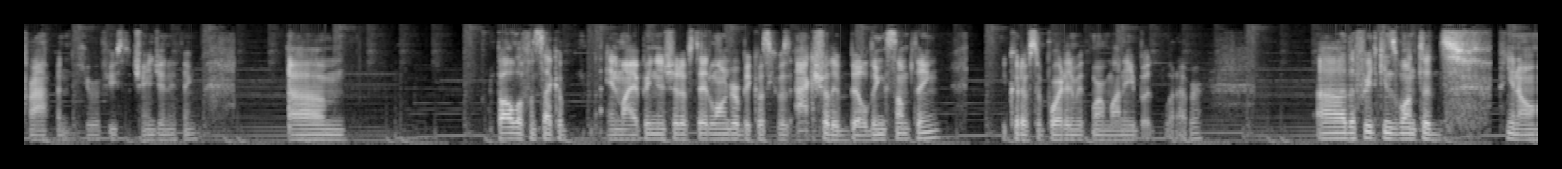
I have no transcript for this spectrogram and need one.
crap and he refused to change anything. Um, Paulo Fonseca, in my opinion, should have stayed longer because he was actually building something. You could have supported him with more money, but whatever. Uh, the Friedkins wanted, you know,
